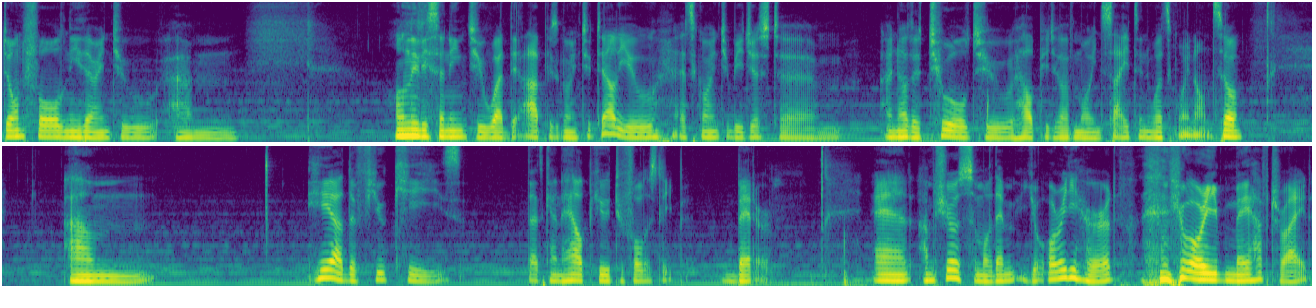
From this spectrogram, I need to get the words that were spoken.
Don't fall neither into um, only listening to what the app is going to tell you. It's going to be just um, another tool to help you to have more insight in what's going on. So, um, here are the few keys that can help you to fall asleep better. And I'm sure some of them you already heard, you already may have tried.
